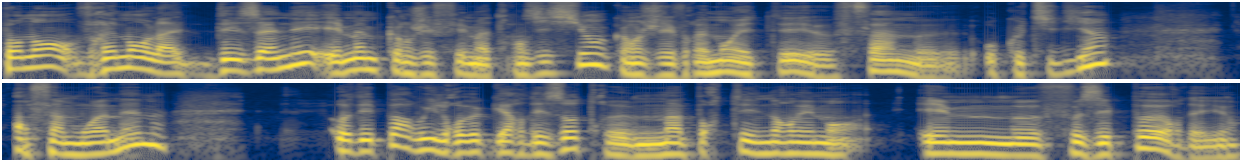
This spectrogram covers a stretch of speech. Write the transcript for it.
Pendant vraiment là, des années, et même quand j'ai fait ma transition, quand j'ai vraiment été euh, femme euh, au quotidien, enfin moi-même, au départ, oui, le regard des autres m'importait énormément et me faisait peur d'ailleurs.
